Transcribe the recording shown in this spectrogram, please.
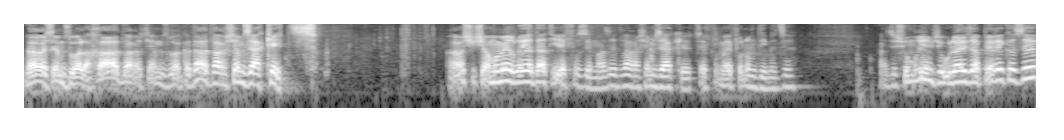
דבר השם זו הלכה, דבר השם זו אגדה, דבר השם זה הקץ. הרש"י שם אומר, לא ידעתי איפה זה, מה זה דבר השם זה הקץ, איפה, מאיפה לומדים את זה? אז יש אומרים שאולי זה הפרק הזה,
